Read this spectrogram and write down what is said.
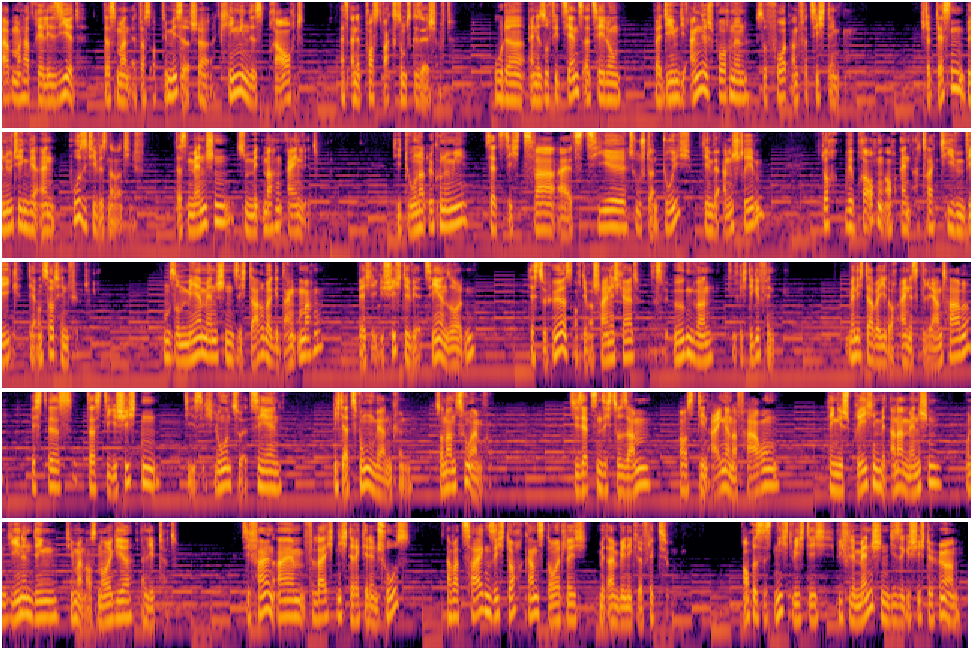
aber man hat realisiert, dass man etwas optimistischer Klingendes braucht als eine Postwachstumsgesellschaft oder eine Suffizienzerzählung, bei dem die Angesprochenen sofort an Verzicht denken. Stattdessen benötigen wir ein positives Narrativ, das Menschen zum Mitmachen einlädt. Die Donutökonomie setzt sich zwar als Zielzustand durch, den wir anstreben, doch wir brauchen auch einen attraktiven Weg, der uns dorthin führt. Umso mehr Menschen sich darüber Gedanken machen, welche Geschichte wir erzählen sollten, desto höher ist auch die Wahrscheinlichkeit, dass wir irgendwann die richtige finden. Wenn ich dabei jedoch eines gelernt habe, ist es, dass die Geschichten, die es sich lohnt zu erzählen, nicht erzwungen werden können, sondern zu einem kommen. Sie setzen sich zusammen aus den eigenen Erfahrungen, den Gesprächen mit anderen Menschen und jenen Dingen, die man aus Neugier erlebt hat. Sie fallen einem vielleicht nicht direkt in den Schoß, aber zeigen sich doch ganz deutlich mit ein wenig Reflexion. Auch ist es nicht wichtig, wie viele Menschen diese Geschichte hören.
